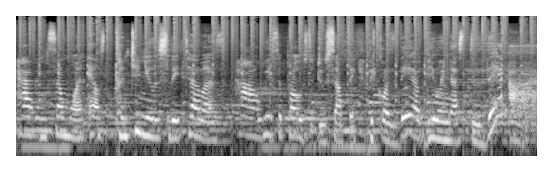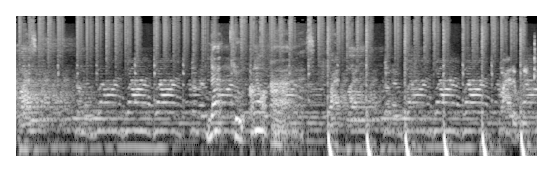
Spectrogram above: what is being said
having someone else continuously tell us how we're supposed to do something because they are viewing us through their eyes, not through our eyes. Why, why do we do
